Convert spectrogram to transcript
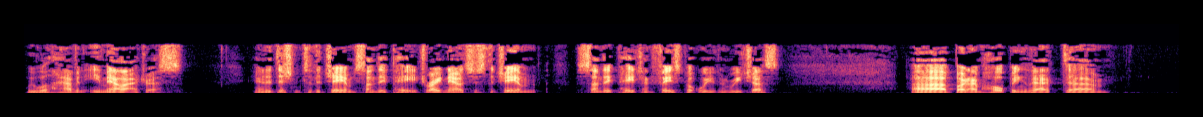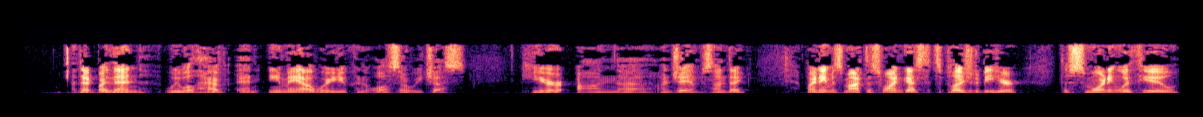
we will have an email address in addition to the JM Sunday page. Right now it's just the JM Sunday page on Facebook where you can reach us. Uh, but I'm hoping that um, that by then we will have an email where you can also reach us here on uh, on JM Sunday. My name is Matis Weingast. It's a pleasure to be here this morning with you,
